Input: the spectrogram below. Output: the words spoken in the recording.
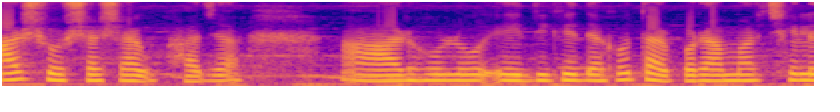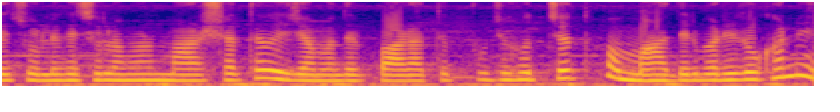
আর সর্ষা শাক ভাজা। আর হলো এইদিকে দেখো, তারপরে আমার ছেলে চলে গেছিল আমার মার সাথে, ওই যে আমাদের পাড়াতে পুজো হচ্ছে তো, মাদের বাড়ির ওখানে,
